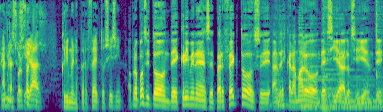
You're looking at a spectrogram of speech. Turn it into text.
Alta Suciedad. Crímenes perfectos, sí, sí. A propósito de crímenes perfectos, eh, Andrés Calamaro decía lo siguiente.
